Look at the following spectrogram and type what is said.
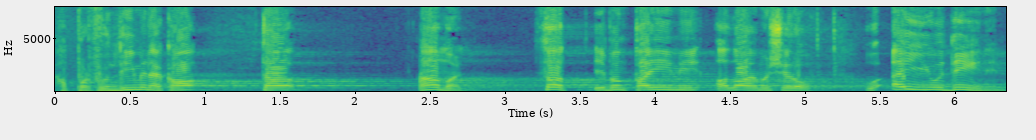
A përfundimin e ka të amël. Thot, Ibn Kajimi, Allahu e mëshirof, ue ejju dinin,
